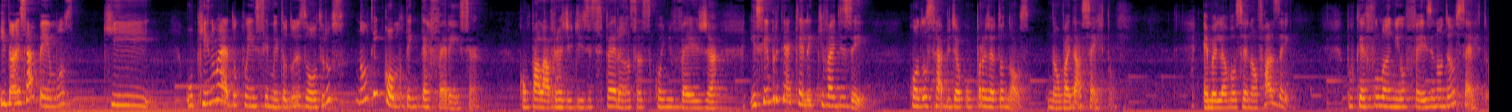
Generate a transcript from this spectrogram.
E nós sabemos que o que não é do conhecimento dos outros não tem como ter interferência. Com palavras de desesperanças, com inveja. E sempre tem aquele que vai dizer, quando sabe de algum projeto nosso, não vai dar certo. É melhor você não fazer. Porque fulaninho fez e não deu certo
